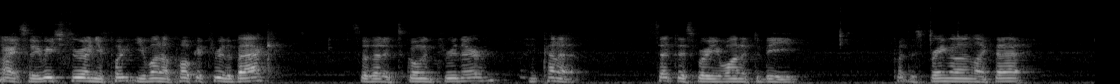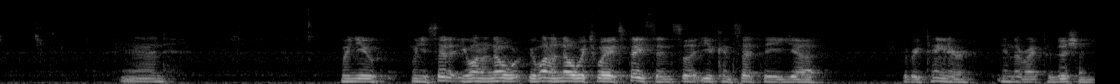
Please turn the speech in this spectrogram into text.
All right, so you reach through and you put you want to poke it through the back so that it's going through there. You kind of set this where you want it to be. Put the spring on like that. And when you when you set it, you want to know you want to know which way it's facing so that you can set the uh, the retainer in the right position.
